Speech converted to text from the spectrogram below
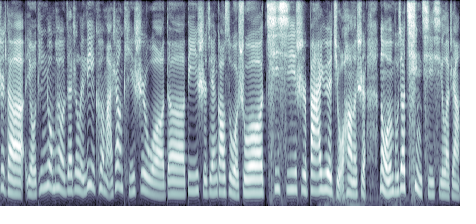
是的，有听众朋友在这里立刻马上提示我的第一时间告诉我说，七夕是八月九号的事，那我们不叫庆七夕了，这样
